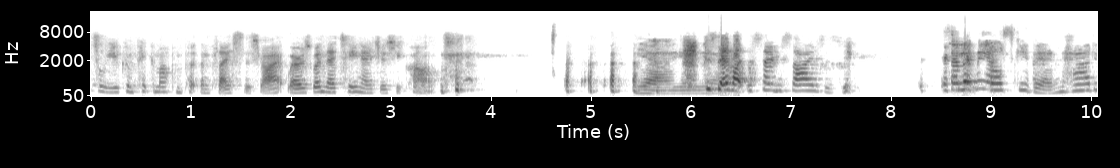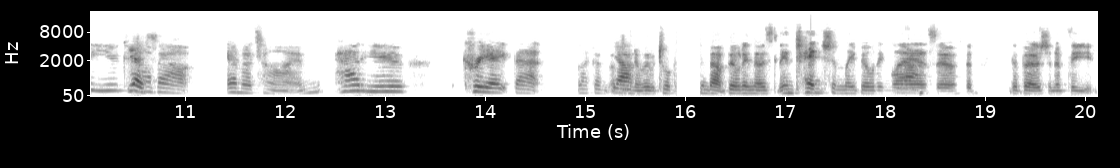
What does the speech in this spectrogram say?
little, you can pick them up and put them places, right? Whereas when they're teenagers, you can't. Yeah, yeah, Because yeah. they're like the same size as you. so let me ask you then, how do you carve yes. out Emma time? How do you create that? Like, a, yeah. you know, we were talking about building those intentionally building layers yeah. of the, the version of the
